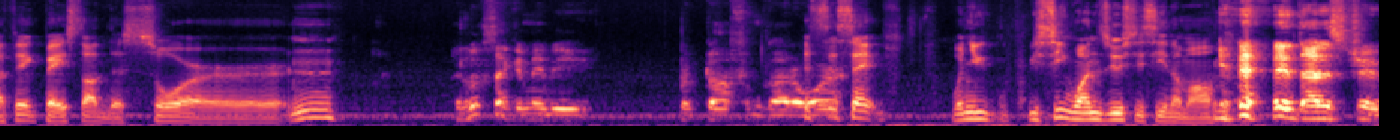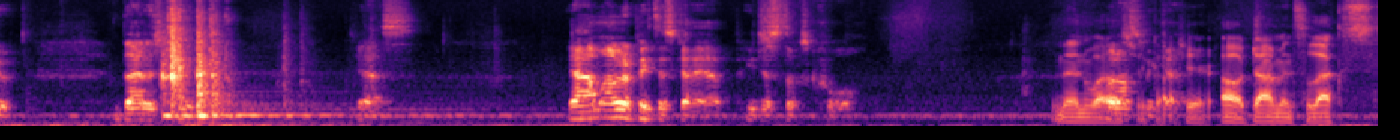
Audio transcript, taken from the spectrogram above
I think based on the sword. Mm, It looks like it may be ripped off from God of it's War. the same. When you you see one Zeus, you see them all. that is true. That is true. Yes. Yeah, I'm, I'm gonna pick this guy up. He just looks cool. And then what, What else else we got, got? here? Oh, Diamond Selects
